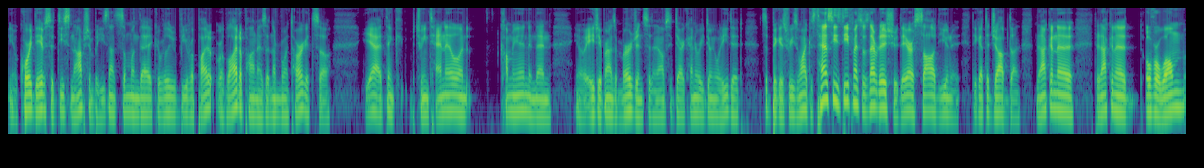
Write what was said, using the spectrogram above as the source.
you know Corey Davis is a decent option, but he's not someone that could really be relied relied upon as a number one target. So yeah, I think between Tannehill and coming in and then you know AJ Brown's emergence and then obviously Derrick Henry doing what he did. It's the biggest reason why. Because Tennessee's defense was never the issue. They are a solid unit. They got the job done. They're not gonna they're not gonna overwhelm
